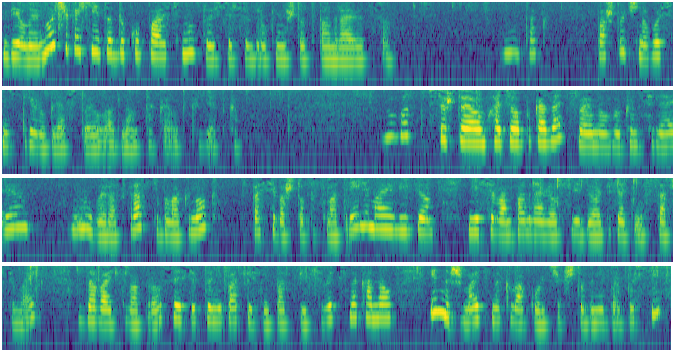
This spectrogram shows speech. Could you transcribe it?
белые ночи какие-то докупать. Ну, то есть, если вдруг мне что-то понравится. Ну, так, поштучно 83 рубля стоила одна вот такая вот кветка. Ну, вот все, что я вам хотела показать, свою новую канцелярию новые раскраски, блокнот. Спасибо, что посмотрели мое видео. Если вам понравилось видео, обязательно ставьте лайк, задавайте вопросы. Если кто не подписан, подписывайтесь на канал и нажимайте на колокольчик, чтобы не пропустить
